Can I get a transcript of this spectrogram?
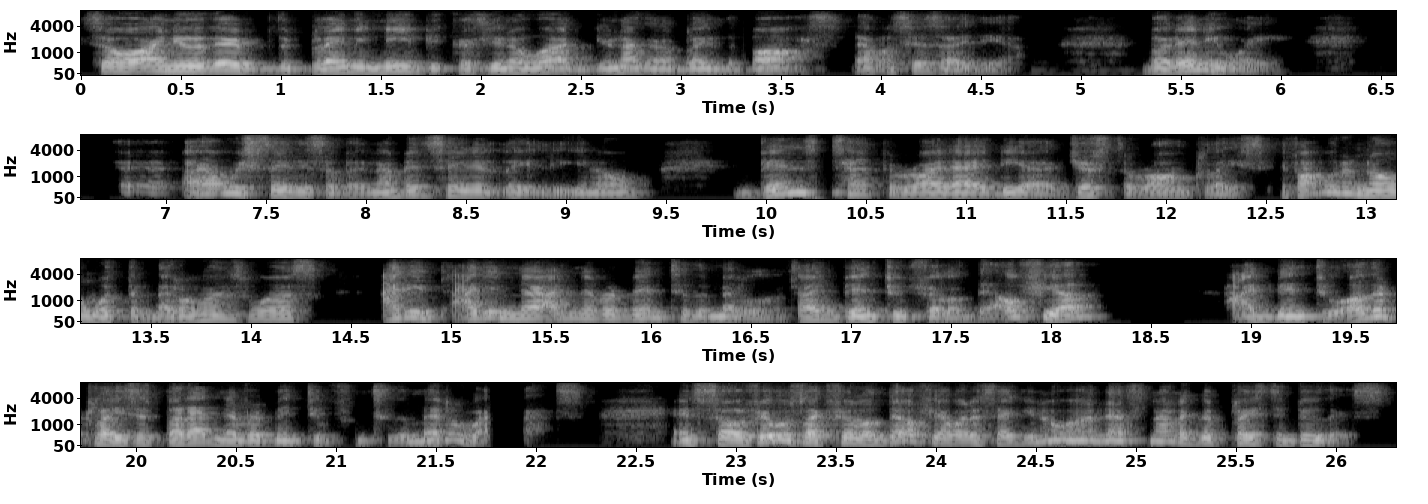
So I knew they're, they're blaming me because you know what? You're not going to blame the boss. That was his idea. But anyway, eh, I always say this about, and I've been saying it lately. You know, Vince had the right idea, just the wrong place. If I would have known what the Meadowlands was, I didn't, I didn't, I'd never been to the Meadowlands. I'd been to Philadelphia. I'd been to other places, but I'd never been to, to the Meadowlands. And so if it was like Philadelphia, I would have said, you know what, that's not a good place to do this.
